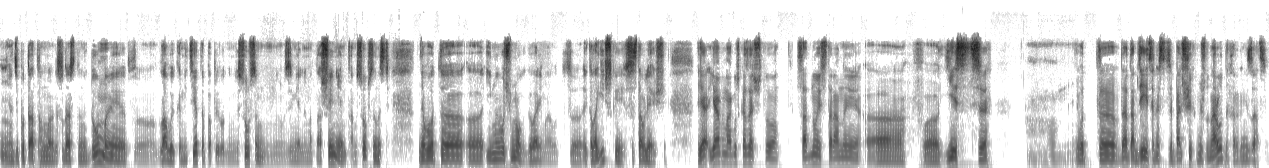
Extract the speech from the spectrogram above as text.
депутатом Государственной Думы, главой комитета по природным ресурсам, земельным отношениям, там, собственности. Вот, э, и мы очень много говорим о вот экологической составляющей. Я, я могу сказать, что с одной стороны есть э, вот, э, да, там деятельность больших международных организаций,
